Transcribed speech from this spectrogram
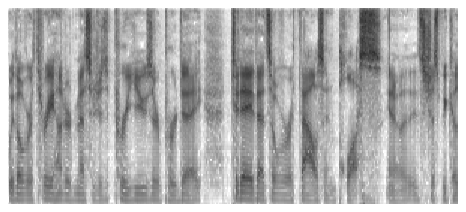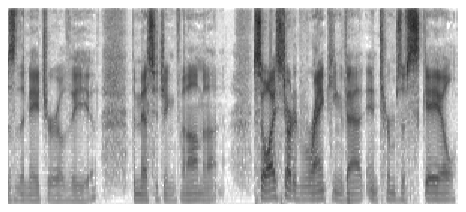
with over 300 messages per user per day. Today, that's over a thousand plus. You know, it's just because of the nature of the uh, the messaging phenomenon. So I started ranking that in terms of scale,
